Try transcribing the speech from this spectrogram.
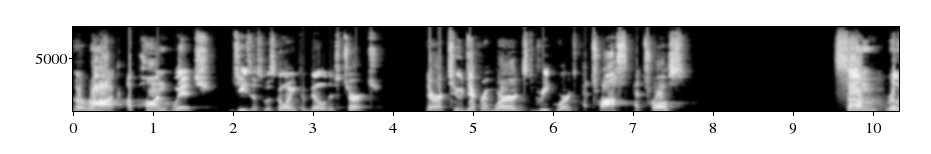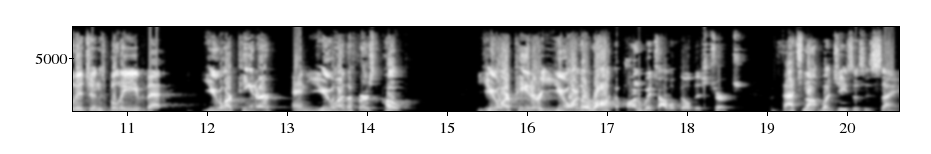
the rock upon which Jesus was going to build his church. There are two different words, Greek words, petros, petros. Some religions believe that you are Peter and you are the first pope. You are Peter, you are the rock upon which I will build this church. That's not what Jesus is saying.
